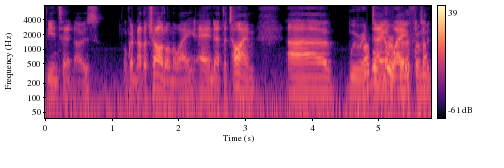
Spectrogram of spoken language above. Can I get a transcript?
the internet knows, I've got another child on the way, and at the time, Uh, we were a day away from.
